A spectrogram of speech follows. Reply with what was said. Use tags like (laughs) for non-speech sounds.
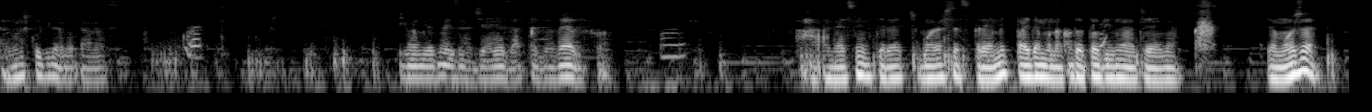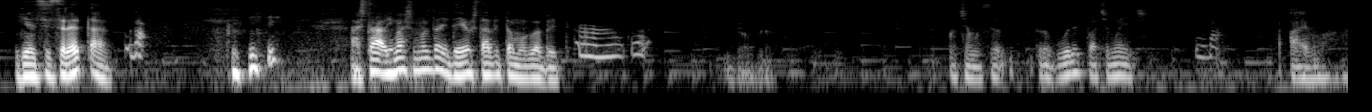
Jel znaš kud idemo danas? Imam jedno iznenađenje za tebe, veliko. A, a ne smijem ti reći, moraš se spremit pa idemo na, do tog iznenađenja. Jel može? Jesi sretan? Da. (laughs) A šta, imaš možda ideju šta bi to moglo biti? Dobro. Hoćemo se probudit pa ćemo ići. Da. Ajmo.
